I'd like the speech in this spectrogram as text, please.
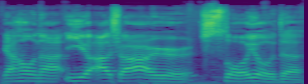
然后呢，一月二十二日，所有的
